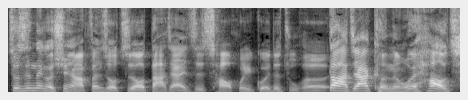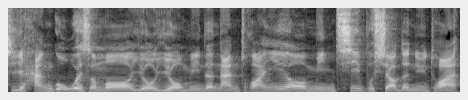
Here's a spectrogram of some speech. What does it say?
就是那个泫雅分手之后大家一直吵回归的组合。大家可能会好奇，韩国为什么有有名的男团，也有名气不小的女团，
